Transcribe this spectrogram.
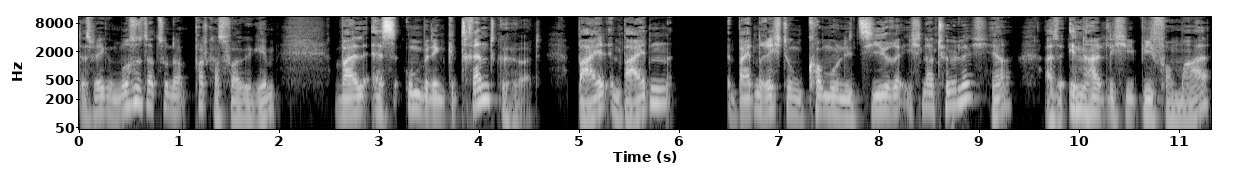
Deswegen muss es dazu eine Podcast-Folge geben, weil es unbedingt getrennt gehört. Bei, in beiden in beiden Richtungen kommuniziere ich natürlich, ja, also inhaltlich wie formal,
